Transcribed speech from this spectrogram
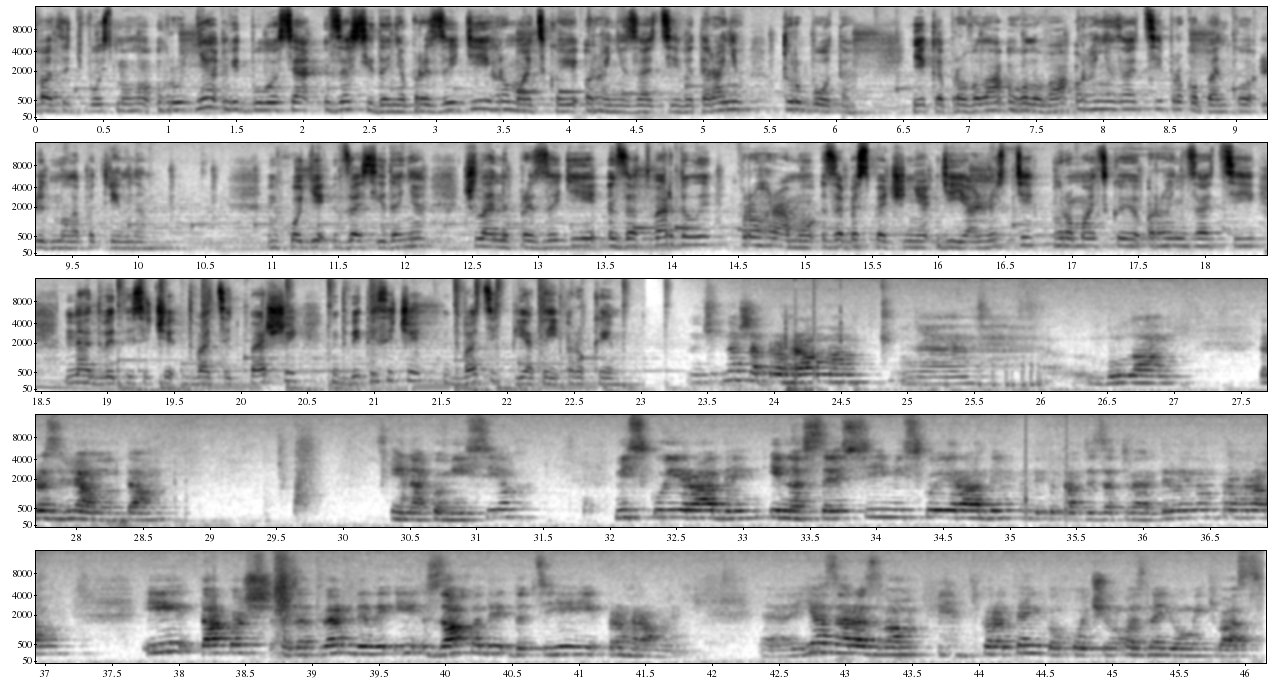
28 грудня відбулося засідання президії громадської організації ветеранів Турбота, яке провела голова організації Прокопенко Людмила Петрівна. В ході засідання члени президії затвердили програму забезпечення діяльності громадської організації на 2021-2025 роки. Значить, наша програма е, була розглянута і на комісіях міської ради, і на сесії міської ради. Депутати затвердили нам програму. І також затвердили і заходи до цієї програми. Е, Я зараз вам коротенько хочу ознайомити вас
